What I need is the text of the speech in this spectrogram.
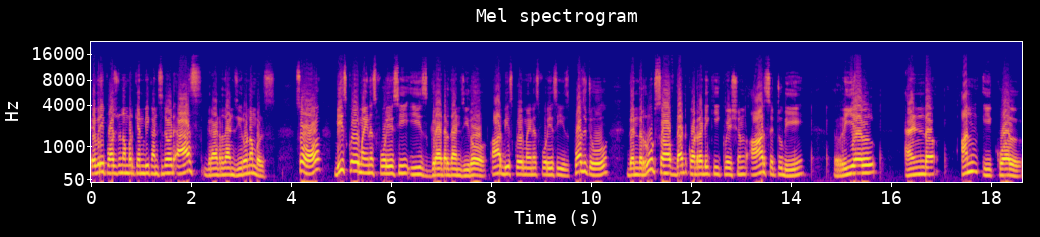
Every positive number can be considered as greater than 0 numbers. So, b square minus 4ac is greater than 0 or b square minus 4ac is positive then the roots of that quadratic equation are said to be real and unequal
